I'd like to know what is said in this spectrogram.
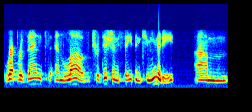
represent and love tradition, faith, and community, um,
